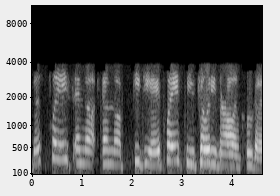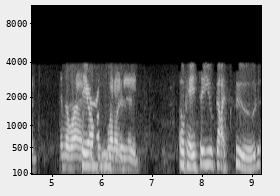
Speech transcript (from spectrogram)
this place and the and the PGA place, the utilities are all included in the rent. They are is what I need. Okay, so you've got food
